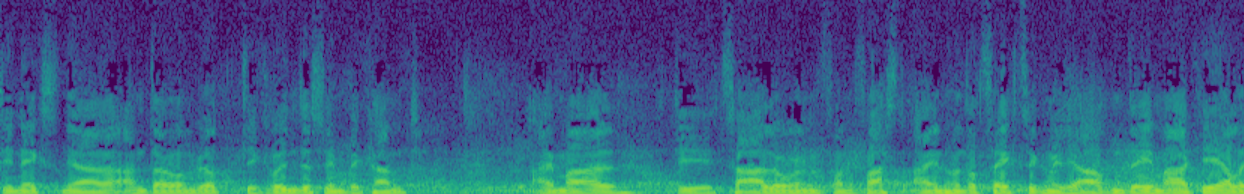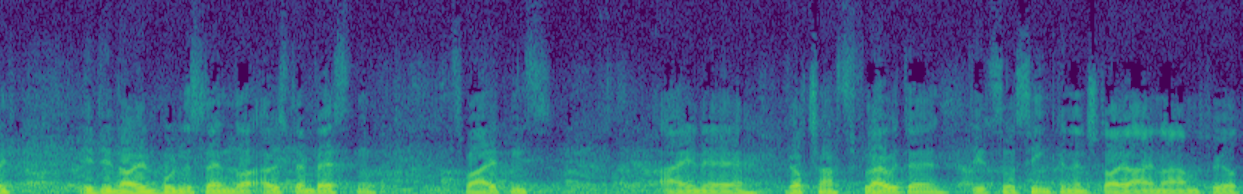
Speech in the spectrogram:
die nächsten Jahre andauern wird. Die Gründe sind bekannt. Einmal die Zahlungen von fast 160 Milliarden D-Mark jährlich in die neuen Bundesländer aus dem Westen. Zweitens eine Wirtschaftsflaute, die zu sinkenden Steuereinnahmen führt.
